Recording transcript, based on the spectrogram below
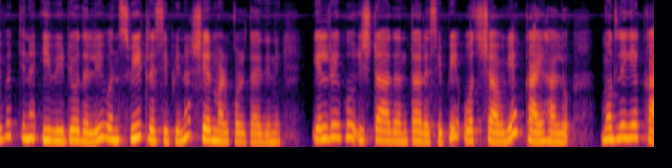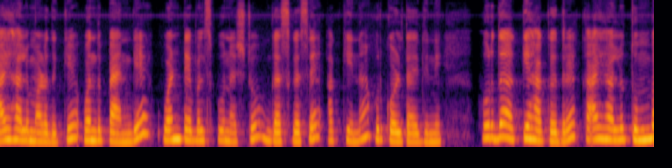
ಇವತ್ತಿನ ಈ ವಿಡಿಯೋದಲ್ಲಿ ಒಂದು ಸ್ವೀಟ್ ರೆಸಿಪಿನ ಶೇರ್ ಮಾಡ್ಕೊಳ್ತಾ ಇದ್ದೀನಿ. ಎಲ್ರಿಗೂ ಇಷ್ಟ ಆದಂಥ ರೆಸಿಪಿ ಒತ್ತು ಶಾವಿಗೆ ಕಾಯಿ ಹಾಲು ಮೊದಲಿಗೆ ಕಾಯಿ ಹಾಲು ಮಾಡೋದಕ್ಕೆ ಒಂದು ಪ್ಯಾನ್ಗೆ ಒನ್ ಟೇಬಲ್ ಸ್ಪೂನಷ್ಟು ಗಸಗಸೆ, ಅಕ್ಕಿನ ಹುರ್ಕೊಳ್ತಾ ಇದ್ದೀನಿ. ಹುರಿದ ಅಕ್ಕಿ ಹಾಕಿದ್ರೆ ಕಾಯಿ ಹಾಲು ತುಂಬ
